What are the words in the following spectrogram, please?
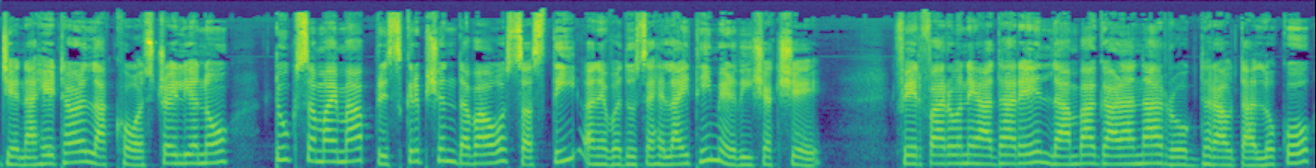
જેના હેઠળ લાખો ઓસ્ટ્રેલિયનો ટૂંક સમયમાં પ્રિસ્ક્રિપ્શન દવાઓ સસ્તી અને વધુ સહેલાઈથી મેળવી શકશે. ફેરફારોને આધારે લાંબા ગાળાના રોગ ધરાવતા લોકો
